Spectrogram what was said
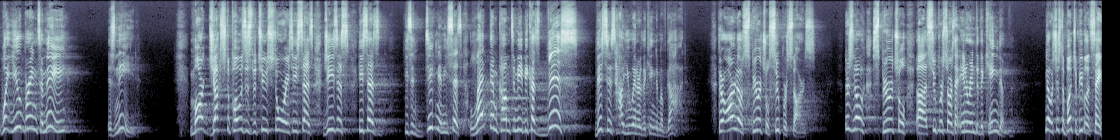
What you bring to me is need. Mark juxtaposes the two stories. He says, Jesus, he says, he's indignant. He says, let them come to me because this, this is how you enter the kingdom of God. There are no spiritual superstars. There's no spiritual uh, superstars that enter into the kingdom. No, it's just a bunch of people that say,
